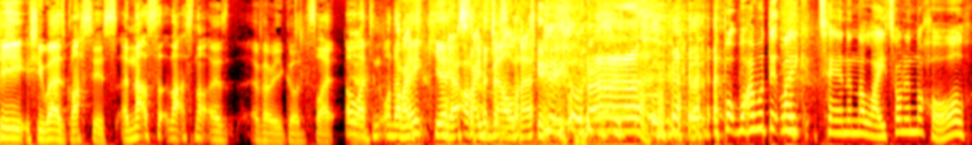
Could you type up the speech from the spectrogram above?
she she wears glasses, and that's that's not a, a very good. It's like, oh, I didn't want to make you. Yeah, so Velma. fucking- But why would it like turning the light on in the hall?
